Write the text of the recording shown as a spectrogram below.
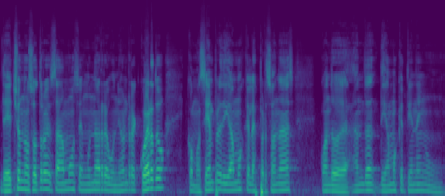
de hecho nosotros estábamos en una reunión, recuerdo, como siempre digamos que las personas cuando andan, digamos que tienen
